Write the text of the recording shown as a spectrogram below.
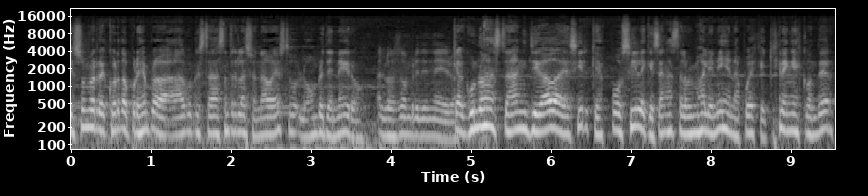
Eso me recuerda, por ejemplo, a algo que está bastante relacionado a esto, los hombres de negro. A los hombres de negro. Que algunos hasta han llegado a decir que es posible que sean hasta los mismos alienígenas, pues, que quieren esconder.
